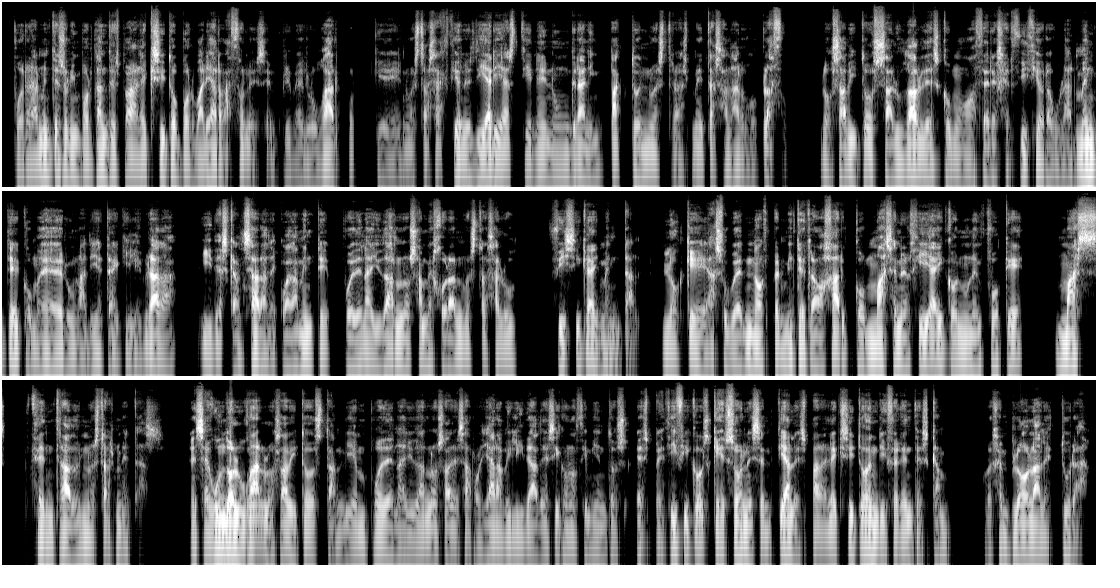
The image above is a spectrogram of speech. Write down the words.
Pues realmente son importantes para el éxito por varias razones. En primer lugar, porque nuestras acciones diarias tienen un gran impacto en nuestras metas a largo plazo. Los hábitos saludables, como hacer ejercicio regularmente, comer una dieta equilibrada y descansar adecuadamente, pueden ayudarnos a mejorar nuestra salud física y mental, lo que a su vez nos permite trabajar con más energía y con un enfoque más centrado en nuestras metas. En segundo lugar, los hábitos también pueden ayudarnos a desarrollar habilidades y conocimientos específicos que son esenciales para el éxito en diferentes campos. Por ejemplo, la lectura.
